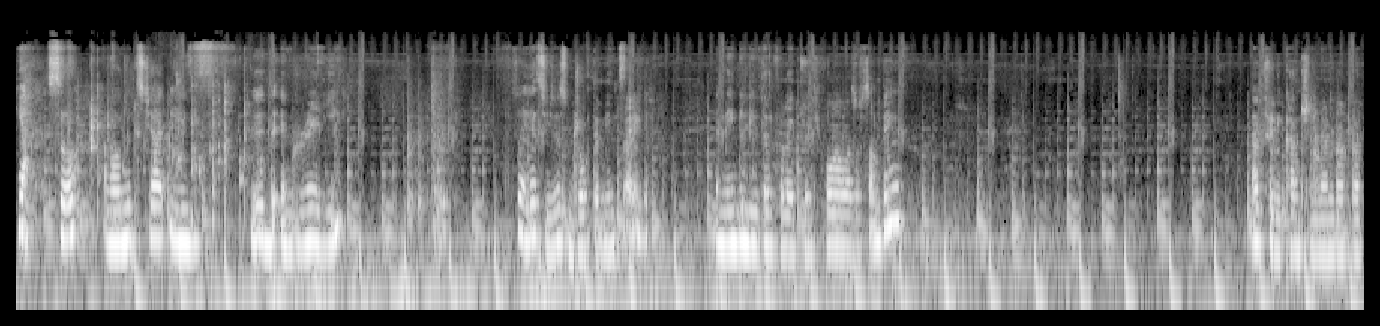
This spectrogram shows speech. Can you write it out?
Yeah so our mixture is good and ready. So i guess you just drop them inside and maybe leave them for like 24 hours or something. I actually can't remember but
